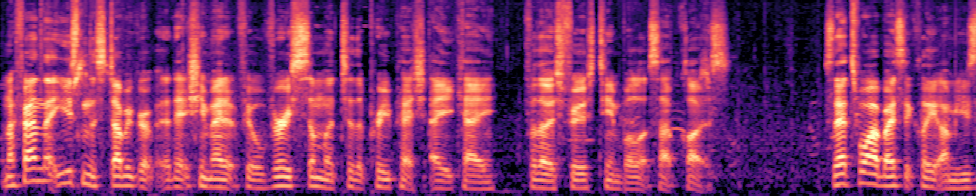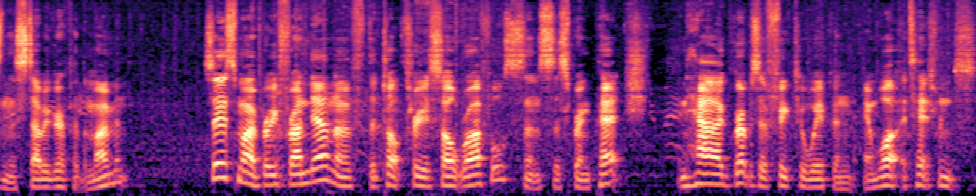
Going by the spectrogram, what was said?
and I found that using the stubby grip, it actually made it feel very similar to the pre-patch AEK for those first 10 bullets up close. So that's why basically I'm using the stubby grip at the moment. So that's my brief rundown of the top 3 assault rifles since the spring patch, and how grips affect your weapon, and what attachments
